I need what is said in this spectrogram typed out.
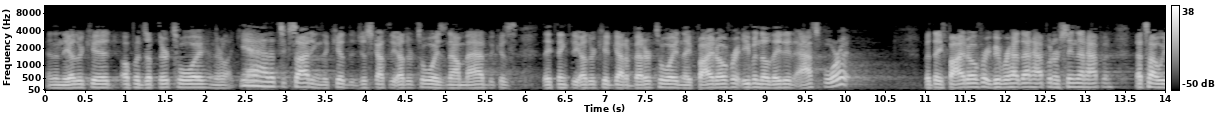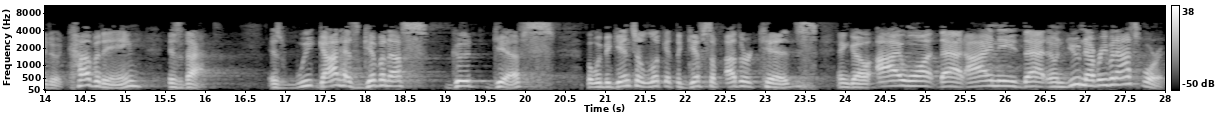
And then the other kid opens up their toy and they're like, yeah, that's exciting. The kid that just got the other toy is now mad because they think the other kid got a better toy and they fight over it even though they didn't ask for it. But they fight over it. Have you ever had that happen or seen that happen? That's how we do it. Coveting is that. Is we, God has given us good gifts, but we begin to look at the gifts of other kids and go, I want that, I need that, and you never even asked for it.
